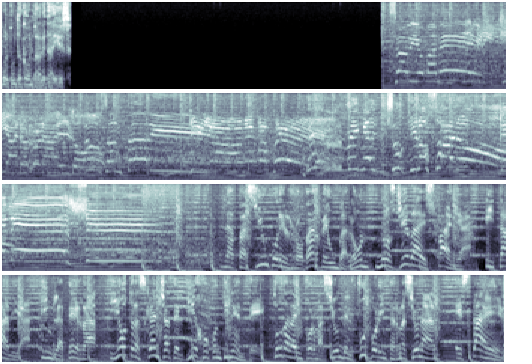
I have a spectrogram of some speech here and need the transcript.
boostmobile.com para detalles. Sadio Mané, Cristiano Ronaldo, Santari, Kylian Mbappé, Irving el Chucky Lozano, de Messi. La pasión por el rodar de un balón nos lleva a España, Italia, Inglaterra y otras canchas del viejo continente. Toda la información del fútbol internacional está en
